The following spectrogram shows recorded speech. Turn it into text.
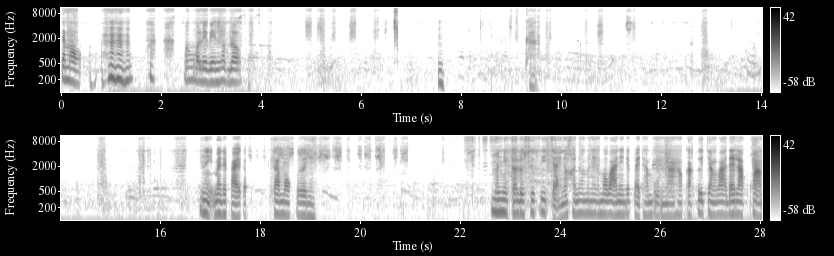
แต่หมอกมองบริเวณรอบๆอืมค่ะ นี่ไม่ได้ไปกับตาหมอกเลยนี่มันนี่ก็รู้สึกดีใจเนาะค่ะเนาะมันนี่เมื่อวานนี้ได้ไปทำบุญมาเขาก็คือจังว่าได้รับความ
